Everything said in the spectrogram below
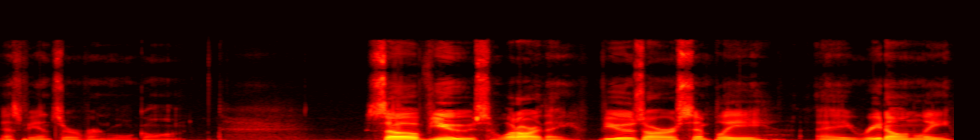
SVN server and we'll go on. So views, what are they? Views are simply a read-only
